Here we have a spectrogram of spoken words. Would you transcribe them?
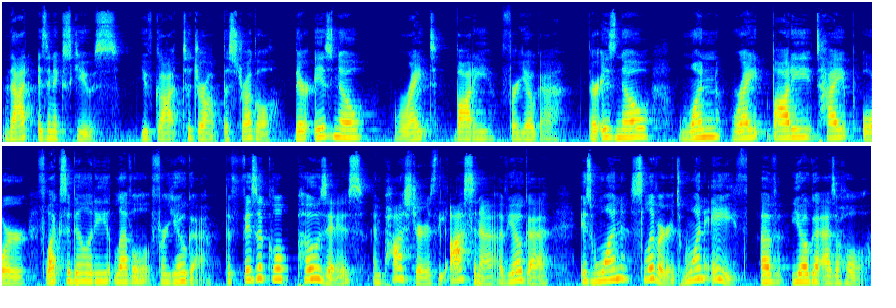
That is an excuse. You've got to drop the struggle. There is no right body for yoga. There is no one right body type or flexibility level for yoga. The physical poses and postures, the asana of yoga, is one sliver, it's one eighth of yoga as a whole.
